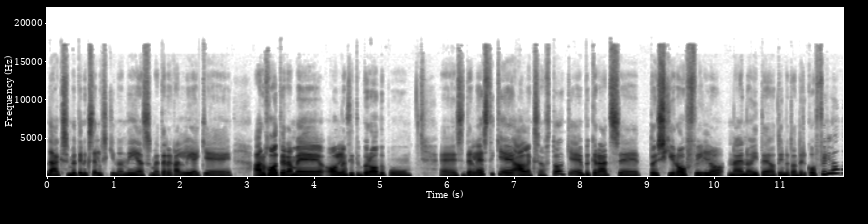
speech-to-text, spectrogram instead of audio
Εντάξει, με την εξέλιξη κοινωνίας, με τα εργαλεία και αργότερα με όλη αυτή την πρόοδο που ε, συντελέστηκε, άλλαξε αυτό και επικράτησε το ισχυρό φύλλο να εννοείται ότι είναι το ανδρικό φύλλο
